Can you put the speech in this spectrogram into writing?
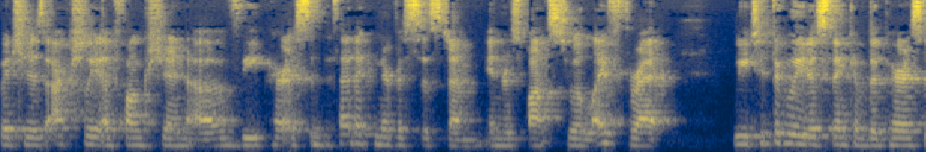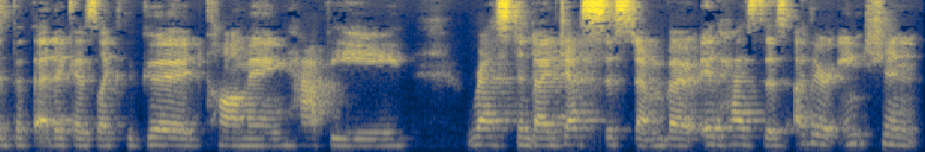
which is actually a function of the parasympathetic nervous system in response to a life threat. We typically just think of the parasympathetic as like the good, calming, happy rest and digest system, but it has this other ancient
